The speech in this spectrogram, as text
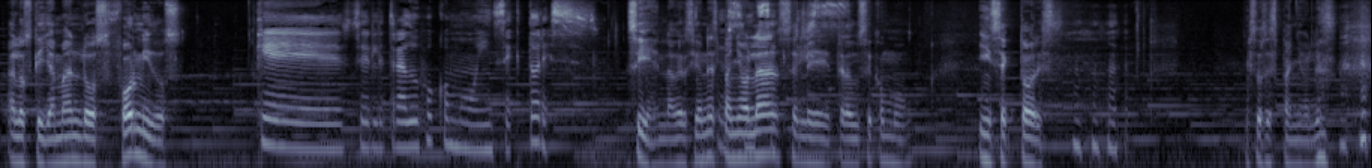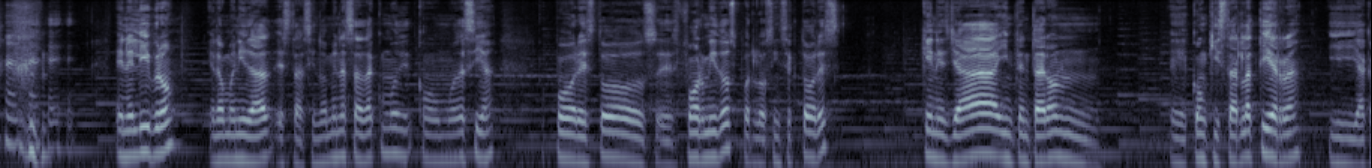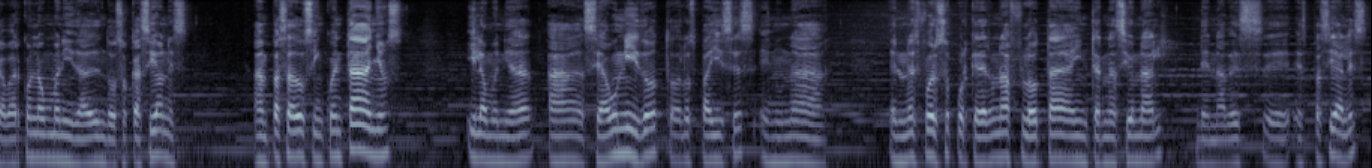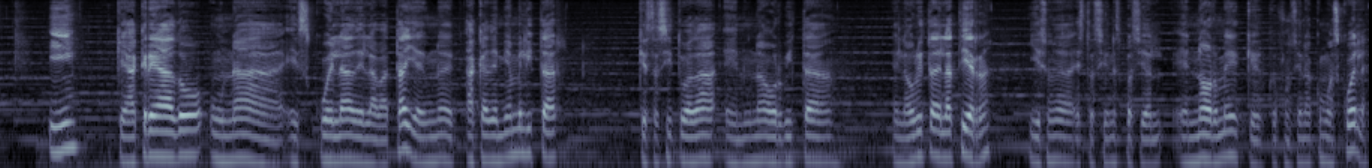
a los que llaman los fórmidos. Que se le tradujo como insectores. Sí, en la versión española se le traduce como insectores. Esos españoles. en el libro, la humanidad está siendo amenazada, como, como decía, por estos eh, fórmidos, por los insectores quienes ya intentaron eh, conquistar la Tierra y acabar con la humanidad en dos ocasiones. Han pasado 50 años y la humanidad se ha unido, todos los países, en, un esfuerzo por crear una flota internacional de naves eh, espaciales y que ha creado una escuela de la batalla, una academia militar que está situada en una órbita, en la órbita de la Tierra, y es una estación espacial enorme que, funciona como escuela.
